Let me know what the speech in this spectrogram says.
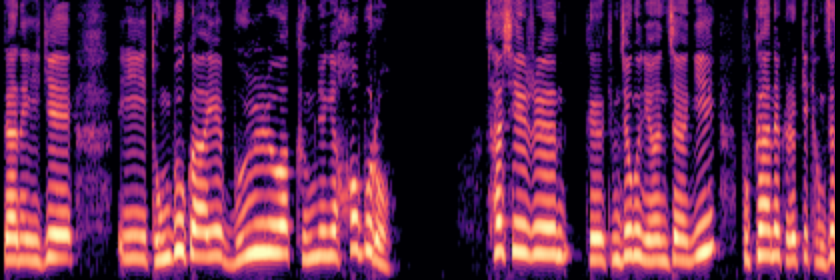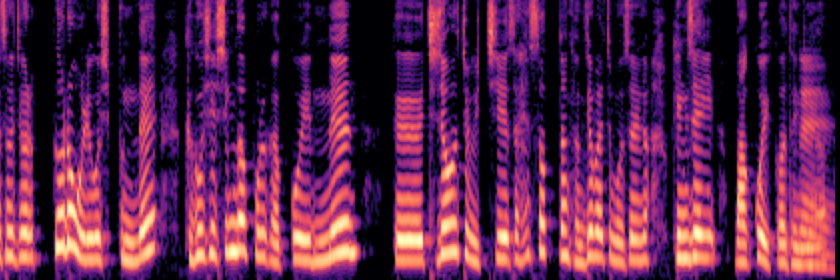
그러니까 이게 이 동북아의 물류와 금융의 허브로 사실은 그 김정은 위원장이 북한을 그렇게 경제 성장을 끌어올리고 싶은데 그것이 싱가포르를 갖고 있는 그 지정학적 위치에서 했었던 경제 발전 모델과 굉장히 맞고 있거든요. 네.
